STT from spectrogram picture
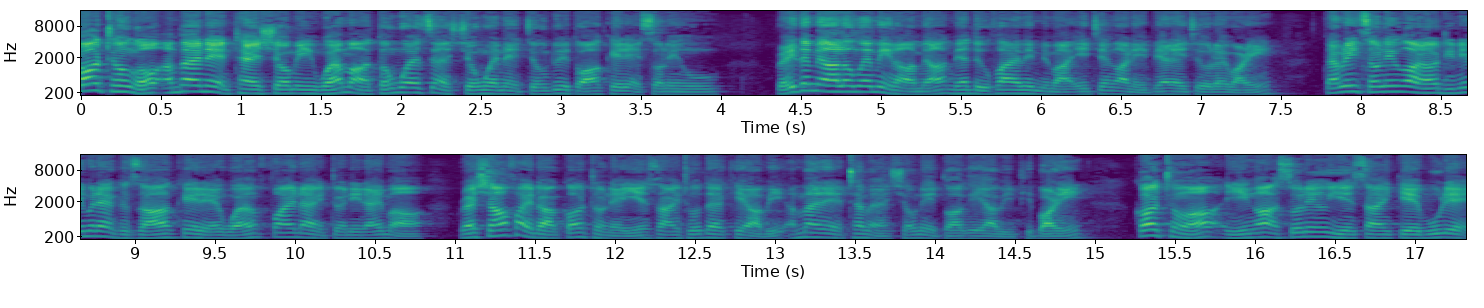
ကော့ထွန်းကအမှတ်နဲ့ထန်ရှုံးပြီးဝမ်းမှာသုံးပွဲဆက်ရှုံးပွဲနဲ့ကြုံတွေ့သွားခဲ့တဲ့ဆိုလင်းဦးပရိသတ်များလုံးပဲမင်္ဂလာများမြတ်သူဖိုင်မြန်မာအေဂျင့်ကနေပြန်လည်ကြိုလိုက်ပါတယ်တမ်ပလီဆိုလင်းကတော့ဒီနေ့မနေ့ကစားခဲ့တဲ့15929မှာရုရှားဖိုက်တာကော့ထွန်းနဲ့ရင်ဆိုင်ထိုးသက်ခဲ့ရပြီးအမှတ်နဲ့ထပ်မံရှုံးနေသွားခဲ့ရပြီးဖြစ်ပါတယ်ကော့ထွန်းကအရင်ကဆိုလင်းဦးရင်ဆိုင်ခဲ့မှုတဲ့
